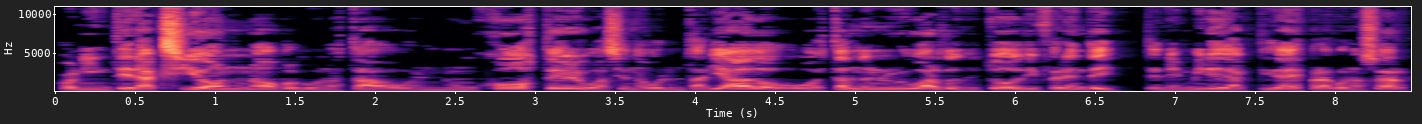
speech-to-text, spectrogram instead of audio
con interacción, ¿no? Porque uno está o en un hostel o haciendo voluntariado o estando en un lugar donde todo es diferente y tenés miles de actividades para conocer.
